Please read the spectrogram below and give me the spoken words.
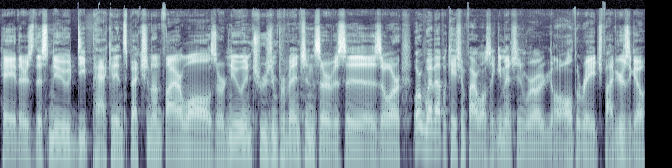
hey, there's this new deep packet inspection on firewalls, or new intrusion prevention services, or or web application firewalls, like you mentioned, were all the rage five years ago.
